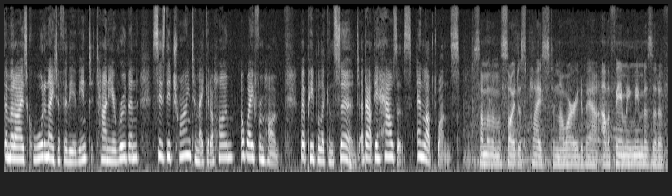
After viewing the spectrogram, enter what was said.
The Marae's coordinator for the event, Tania Rubin, says they're trying to make it a home away from home, but people are concerned about their houses and loved ones. Some of them are so displaced and they're worried about other family members that have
